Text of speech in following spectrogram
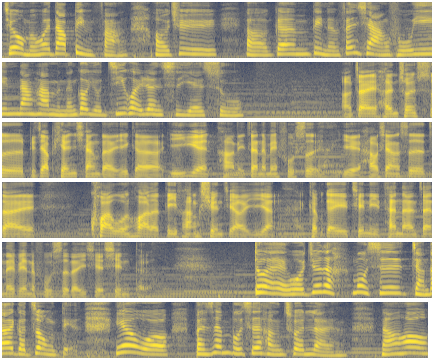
就我们会到病房哦去呃跟病人分享福音，让他们能够有机会认识耶稣。啊，在恒春是比较偏乡的一个医院哈，你在那边服侍，也好像是在。跨文化的地方宣教一样，可不可以请你谈谈在那边的服饰的一些心得？对，我觉得牧师讲到一个重点，因为我本身不是恒春人，然后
